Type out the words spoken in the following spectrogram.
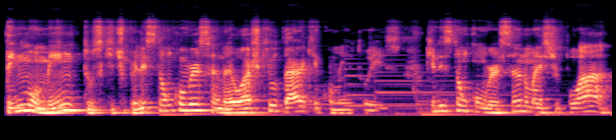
tem momentos que, tipo, eles estão conversando. Eu acho que o Dark comentou isso. Que eles estão conversando, mas, tipo, ah,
